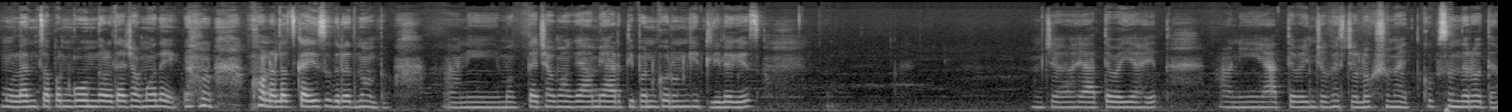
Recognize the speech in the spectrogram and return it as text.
मुलांचा पण गोंधळ त्याच्यामध्ये. कोणालाच काही सुधरत नव्हतं. आणि मग त्याच्यामागे आम्ही आरती पण करून घेतली लगेच. आमच्या ह्या आत्याबाई आहेत. आणि ह्या आत्याबाईंच्या घरच्या लक्ष्मी आहेत. खूप सुंदर होत्या.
